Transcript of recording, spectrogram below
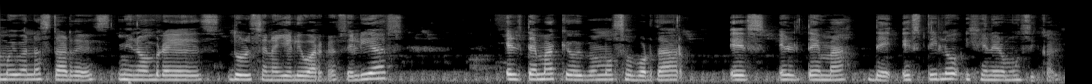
muy buenas tardes. Mi nombre es Dulce Nayeli Vargas Elías. El tema que hoy vamos a abordar es el tema de estilo y género musical.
